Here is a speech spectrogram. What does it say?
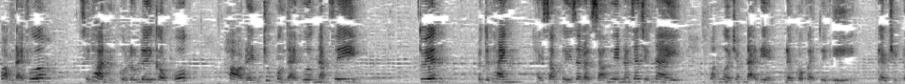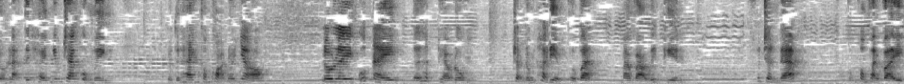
Bỏng đại vương, sứ thần của lưu ly cầu quốc, họ đến chúc mừng đại vương Nam Phi. Tuyên, Lục Tuyệt Hành thấy sau khi gia luật giáo huyên nói ra chữ này, mọi người trong đại điện đều có vẻ tùy ý, đều chỉnh đốn lại tình thế nghiêm trang của mình. Lục Tuyệt Hành không khỏi nói nhỏ, lưu ly quốc này tới thật theo đúng, chọn đúng thời điểm vừa vặn mà vào ý kiến. Phất Trần đáp, cũng không phải vậy,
